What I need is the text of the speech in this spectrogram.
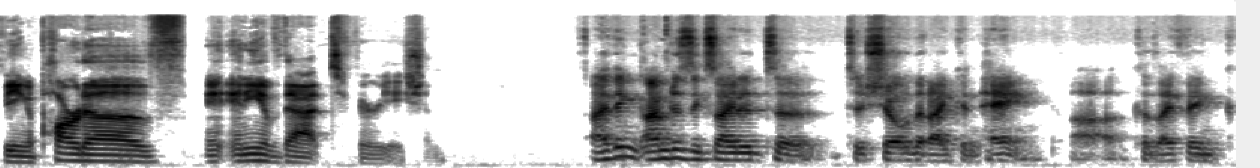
being a part of, a- any of that variation. I think I'm just excited to to show that I can hang because I think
